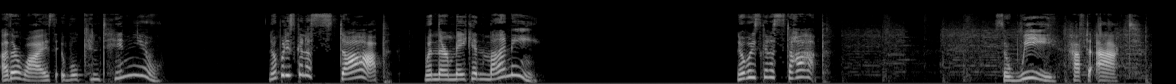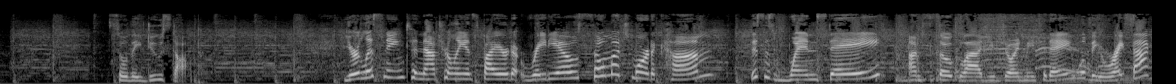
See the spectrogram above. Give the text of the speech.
Otherwise, it will continue. Nobody's going to stop when they're making money. Nobody's going to stop. So we have to act so they do stop. You're listening to Naturally Inspired Radio. So much more to come. This is Wednesday. I'm so glad you've joined me today. We'll be right back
